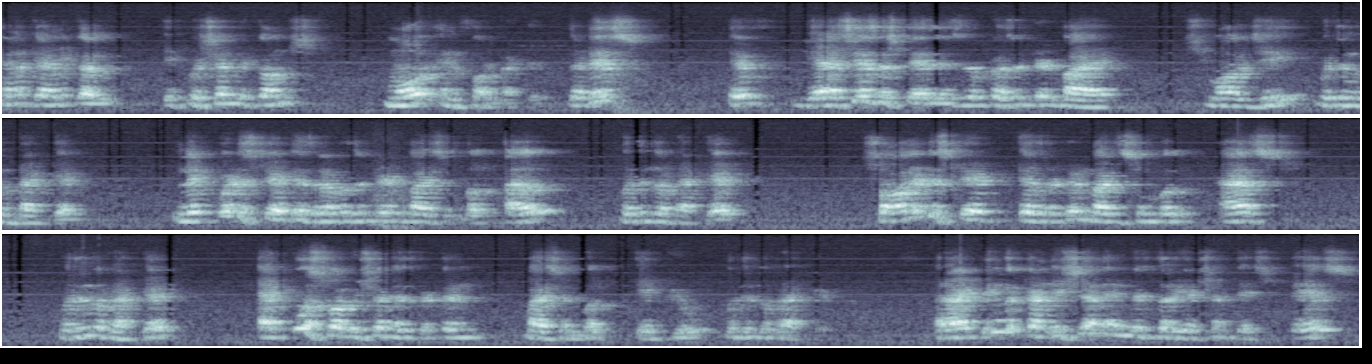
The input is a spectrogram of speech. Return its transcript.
in a chemical equation becomes more informative. That is, if gaseous state is represented by small g within the bracket, liquid state is represented by symbol L within the bracket, solid state is written by the symbol S within the bracket, aqueous solution is written by symbol AQ within the bracket. Writing the condition in which the reaction takes place,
